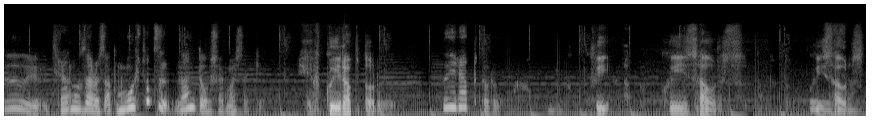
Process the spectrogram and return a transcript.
ール、ティラノザウルス、あともう一つ、なんておっしゃいましたっけ？えーフクイラプトル、フイラプトル。クイクイサウルス、クイサウルス。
